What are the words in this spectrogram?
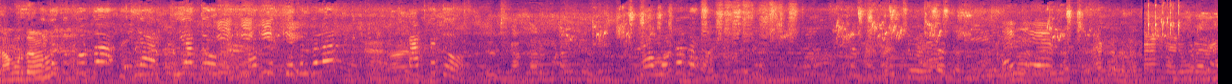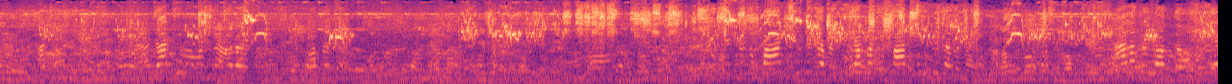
কামড় দেবে না? এটা তো ইয়া, আলাদা লক দাও আমাকে।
